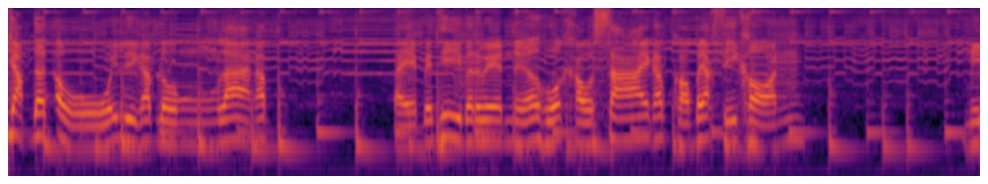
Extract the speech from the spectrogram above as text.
หยับเดินโอ้ยลีครับลงล่างครับเตะไปที่บริเวณเหนือหัวเข่าซ้ายครับของพยักสีขอน มี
